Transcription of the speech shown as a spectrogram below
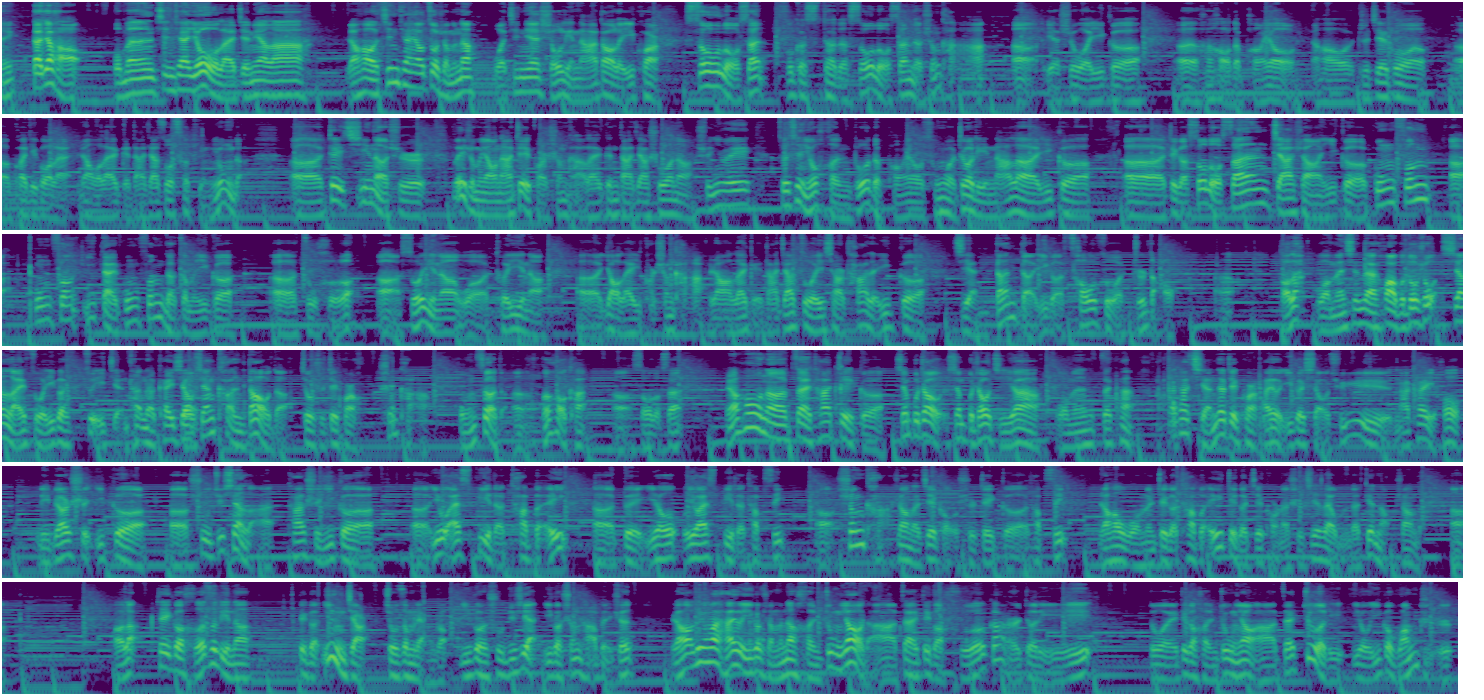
哎，大家好，我们今天又来见面啦。然后今天要做什么呢？我今天手里拿到了一块 Solo 三福克斯特的 Solo 三的声卡，呃，也是我一个呃很好的朋友，然后直接给我呃快递过来，让我来给大家做测评用的。呃，这期呢是为什么要拿这块声卡来跟大家说呢？是因为最近有很多的朋友从我这里拿了一个呃这个 Solo 三加上一个工风啊工风一代工风的这么一个。呃，组合啊，所以呢，我特意呢，呃，要来一块声卡，然后来给大家做一下它的一个简单的一个操作指导。啊，好了，我们现在话不多说，先来做一个最简单的开箱。首先看到的就是这块声卡，红色的，嗯，很好看啊，Solo 三。然后呢，在它这个先不着先不着急啊，我们再看，在它前的这块还有一个小区域，拿开以后。里边是一个呃数据线缆，它是一个呃 USB 的 Type A，呃对 U USB 的 Type C 啊，声卡上的接口是这个 Type C，然后我们这个 Type A 这个接口呢是接在我们的电脑上的啊。好了，这个盒子里呢，这个硬件就这么两个，一个数据线，一个声卡本身，然后另外还有一个什么呢？很重要的啊，在这个盒盖儿这里，对这个很重要啊，在这里有一个网址。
